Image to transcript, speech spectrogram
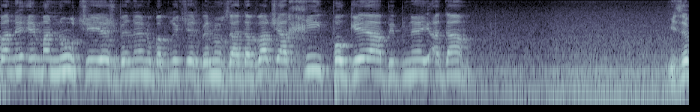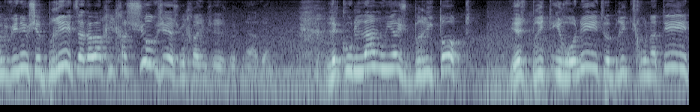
בנאמנות שיש בינינו, בברית שיש בינינו, זה הדבר שהכי פוגע בבני אדם. מזה מבינים שברית זה הדבר הכי חשוב שיש בחיים שיש בבני אדם. לכולנו יש בריתות. יש ברית עירונית וברית שכונתית.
